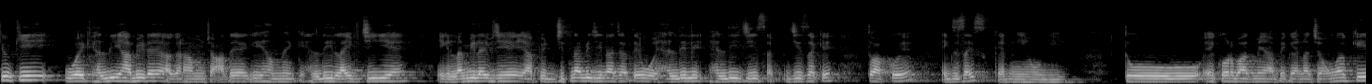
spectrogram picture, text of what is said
क्योंकि वो एक हेल्दी हैबिट है। अगर हम चाहते हैं कि हम एक हेल्दी लाइफ जिए एक लंबी लाइफ जिए या फिर जितना भी जीना चाहते हो, वो हेल्दी हेल्दी जी सक, जी सके तो आपको ये एक्सरसाइज करनी होगी। तो एक और बात मैं यहाँ पे कहना चाहूँगा कि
